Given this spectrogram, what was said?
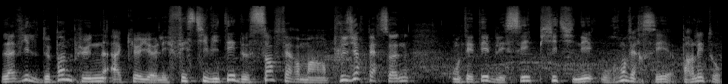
La ville de Pamplune accueille les festivités de Saint-Fermin. Plusieurs personnes ont été blessées, piétinées ou renversées par les taureaux.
